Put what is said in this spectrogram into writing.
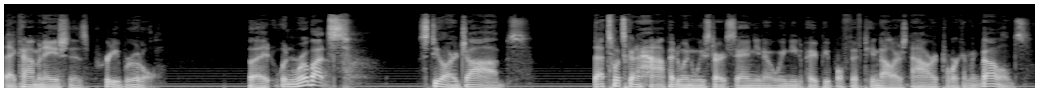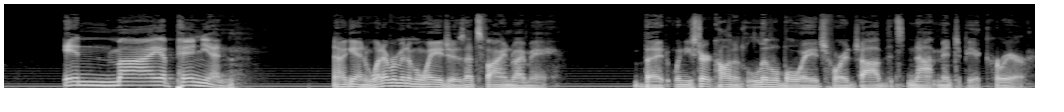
that combination is pretty brutal. But when robots steal our jobs, that's what's going to happen when we start saying, you know, we need to pay people $15 an hour to work at McDonald's. In my opinion. Now, again, whatever minimum wage is, that's fine by me. But when you start calling it livable wage for a job that's not meant to be a career,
